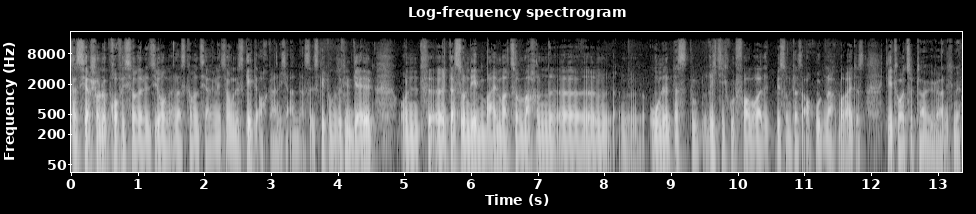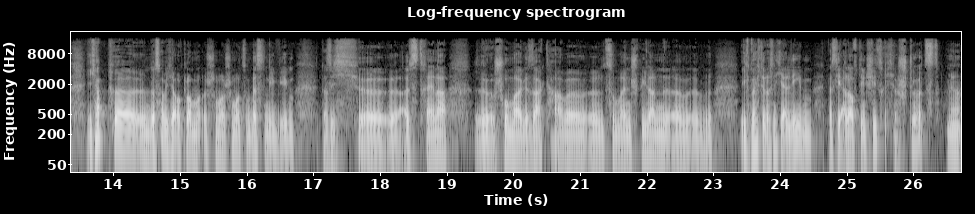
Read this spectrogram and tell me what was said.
das ist ja schon eine Professionalisierung, anders kann man es ja nicht sagen. Es geht auch gar nicht anders. Es geht um so viel Geld und äh, das so nebenbei mal zu machen, äh, äh, ohne dass du richtig gut vorbereitet bist und das auch gut nachbereitest, geht heutzutage gar nicht mehr. Ich habe, äh, das habe ich ja auch glaub, schon, mal, schon mal zum Besten gegeben, dass ich äh, als Trainer äh, schon mal gesagt habe äh, zu meinen Spielern, äh, ich möchte das nicht erleben, dass ihr alle auf den Schiedsrichter stürzt Ja.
